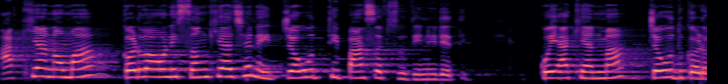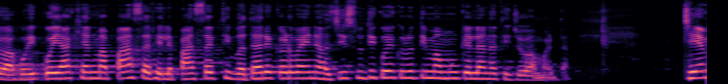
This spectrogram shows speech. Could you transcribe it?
આખ્યાનોમાં કડવાઓની સંખ્યા છે ને, એ ચૌદથી પાસઠ સુધીની રહેતી. કોઈ આખ્યાનમાં ચૌદ કડવા હોય, કોઈ આખ્યાનમાં પાસઠ, એટલે પાસઠથી વધારે કડવા એને હજી સુધી કોઈ કૃતિમાં મૂકેલા નથી જોવા મળતા. જેમ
